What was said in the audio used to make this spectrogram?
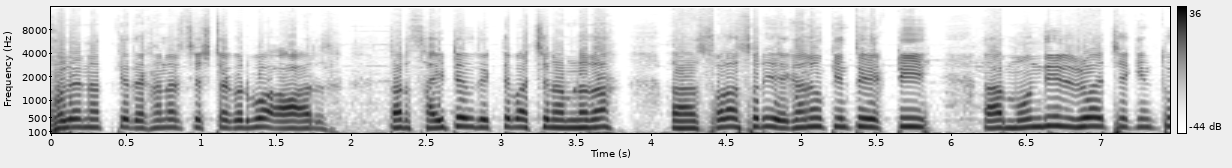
ভোলেনাথকে দেখানোর চেষ্টা করব আর তার সাইটেও দেখতে পাচ্ছেন আপনারা। সরাসরি এখানেও কিন্তু একটি মন্দির রয়েছে, কিন্তু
